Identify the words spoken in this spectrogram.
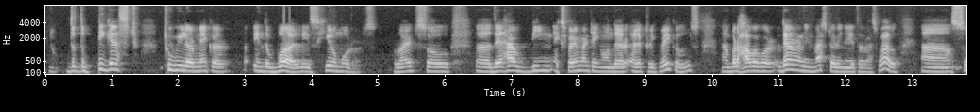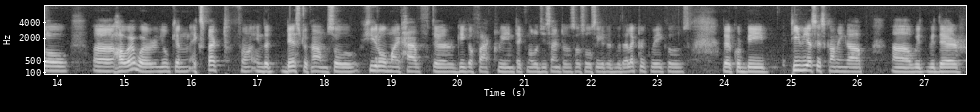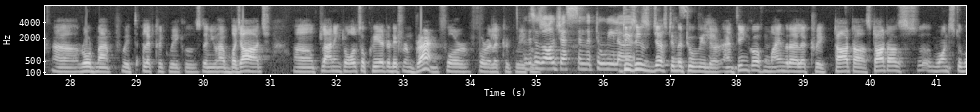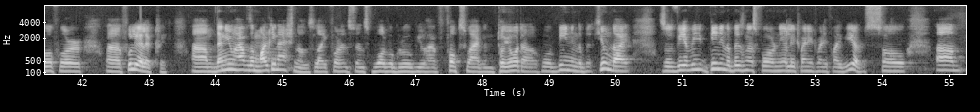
you know, the, the biggest two-wheeler maker in the world is Hero Motors, right? So uh, they have been experimenting on their electric vehicles, uh, but however, they're an investor in Ather as well. Uh, so, uh, however, you can expect from in the days to come. So Hero might have their gigafactory and technology centers associated with electric vehicles. There could be TVS is coming up uh, with with their uh, roadmap with electric vehicles. Then you have Bajaj uh, planning to also create a different brand for for electric And vehicles. this is all just in the two wheeler. This is just in the two wheeler. And think of Mahindra Electric, Tata's. Tata's wants to go for uh, fully electric. Um, then you have the multinationals, like for instance, Volvo Group, you have Volkswagen, Toyota, who have been in the Hyundai. So we have been been in the business for nearly 20, 25 years. So um,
